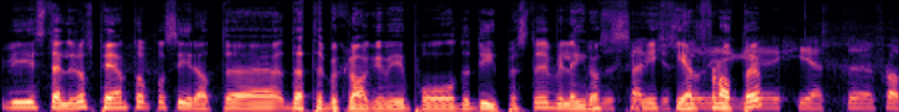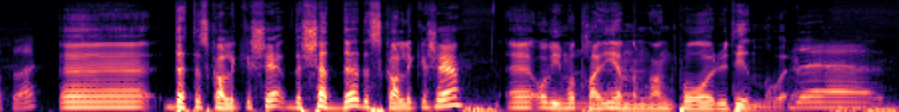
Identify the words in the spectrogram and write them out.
Vi steller oss pent opp og sier at uh, dette beklager vi på det dypeste. Vi legger oss helt flate. Helt, uh, flate. Uh, dette skal ikke skje. Det skjedde, det skal ikke skje. og vi må ta en gjennomgang på rutinene våre. Det,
